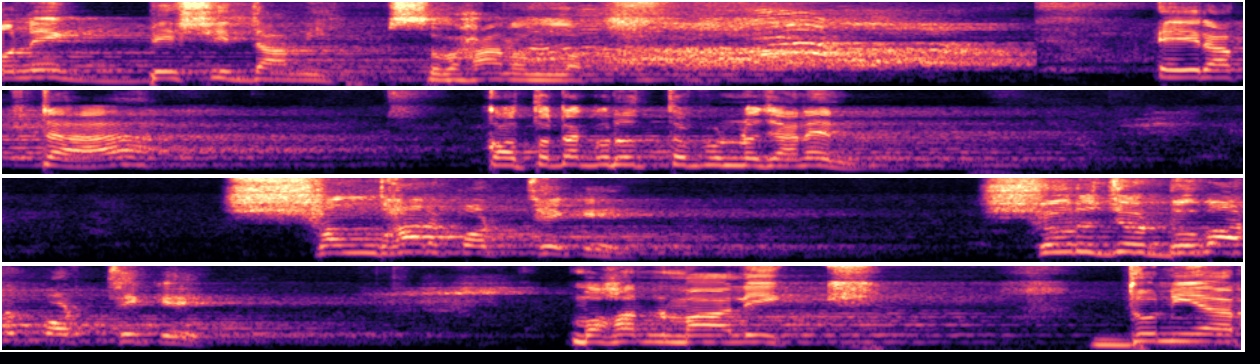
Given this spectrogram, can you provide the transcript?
অনেক বেশি দামি। সুহান এই রাতটা কতটা গুরুত্বপূর্ণ জানেন? সন্ধ্যার পর থেকে, সূর্য ডুবার পর থেকে মহান মালিক দুনিয়ার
